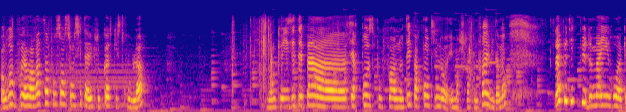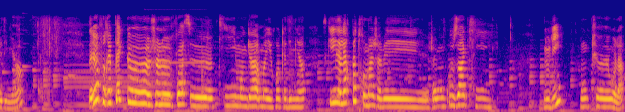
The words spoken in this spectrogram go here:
En gros, vous pouvez avoir 25% sur le site avec le code qui se trouve là. Donc, n'hésitez pas à faire pause pour pouvoir le noter. Par contre, il, marchera qu'une fois, évidemment. La petite pute de My Hero Academia. D'ailleurs, il faudrait peut-être que je le vois, ce petit manga My Hero Academia. Parce qu'il a l'air pas trop mal. J'avais mon cousin qui le lit. Donc, euh, voilà.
